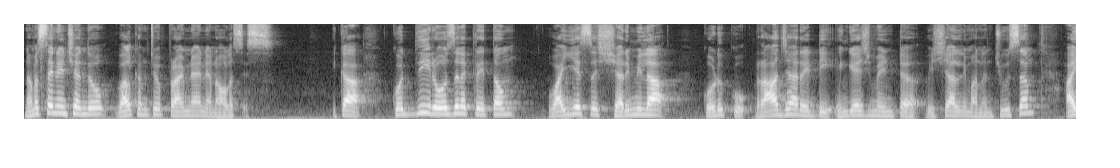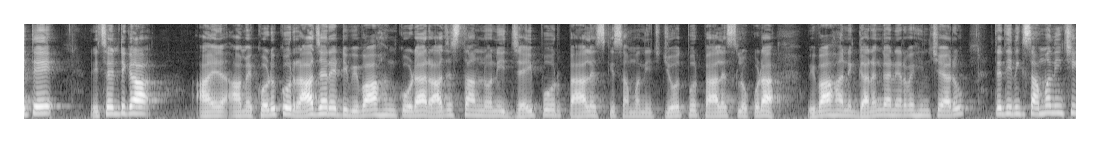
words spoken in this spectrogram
నమస్తే నేను Chandu. Welcome to prime nine analysis ఇక కొద్ది రోజుల క్రితం వైఎస్ షర్మిల కొడుకు రాజారెడ్డి ఎంగేజ్మెంట్ విషయాల్ని మనం చూసాం. అయితే రీసెంట్గా ఆయన ఆమె కొడుకు రాజారెడ్డి వివాహం కూడా రాజస్థాన్లోని జైపూర్ ప్యాలెస్కి సంబంధించి జోధ్పూర్ ప్యాలెస్లో కూడా వివాహాన్ని ఘనంగా నిర్వహించారు. అయితే దీనికి సంబంధించి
